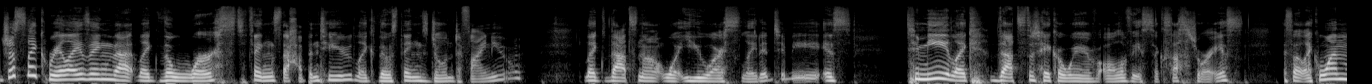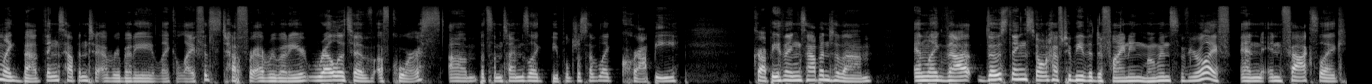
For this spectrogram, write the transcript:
just like realizing that like the worst things that happen to you, like those things don't define you. Like that's not what you are slated to be is to me, like that's the takeaway of all of these success stories. Is that like one, like bad things happen to everybody. Like life is tough for everybody, relative, of course. Um, but sometimes like people just have like crappy, crappy things happen to them. And like that, those things don't have to be the defining moments of your life. And in fact, like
